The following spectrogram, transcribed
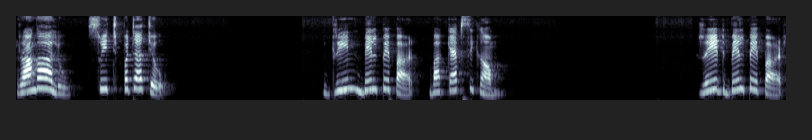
রাঙা আলু sweet potato green bell pepper বা ক্যাপসিকাম Red bell pepper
